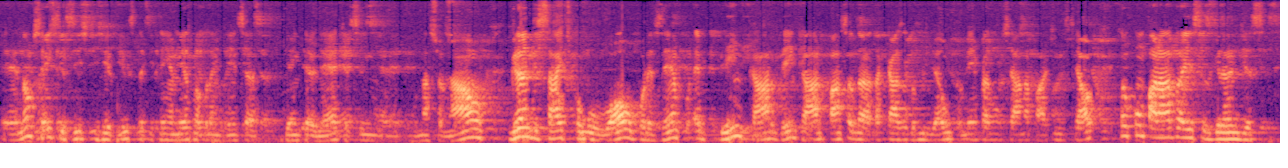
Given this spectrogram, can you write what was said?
É, não sei se existe revista que tenha a mesma abrangência que a internet, assim, é, nacional. Grandes sites como o UOL, por exemplo, é bem caro, bem caro, passa da, da casa do milhão também para anunciar na parte inicial. Então, comparado a esses grandes,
